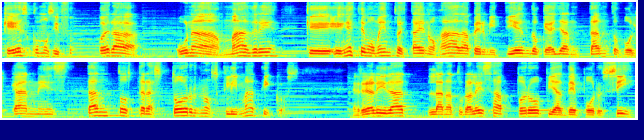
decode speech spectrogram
que es como si fuera una madre que en este momento está enojada permitiendo que hayan tantos volcanes, tantos trastornos climáticos. En realidad, la naturaleza propia de por sí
